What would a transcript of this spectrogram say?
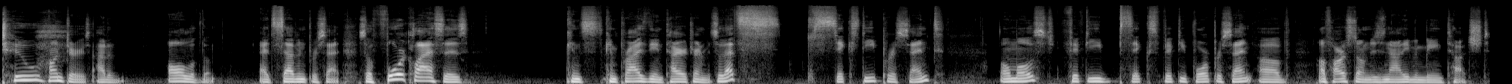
two hunters out of all of them at seven percent. So four classes cons- comprise the entire tournament. So that's sixty percent, almost 56, 54 percent of of Hearthstone is not even being touched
